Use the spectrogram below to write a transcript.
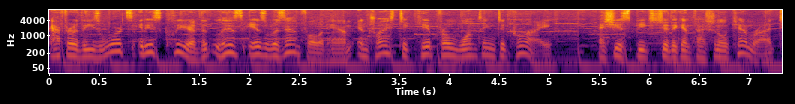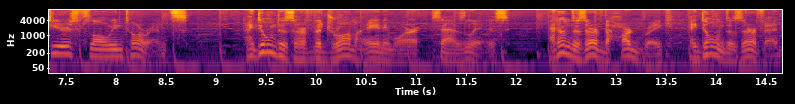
After these words, it is clear that Liz is resentful of him and tries to keep from wanting to cry. As she speaks to the confessional camera, tears flow in torrents. I don't deserve the drama anymore, says Liz. I don't deserve the heartbreak, I don't deserve it.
